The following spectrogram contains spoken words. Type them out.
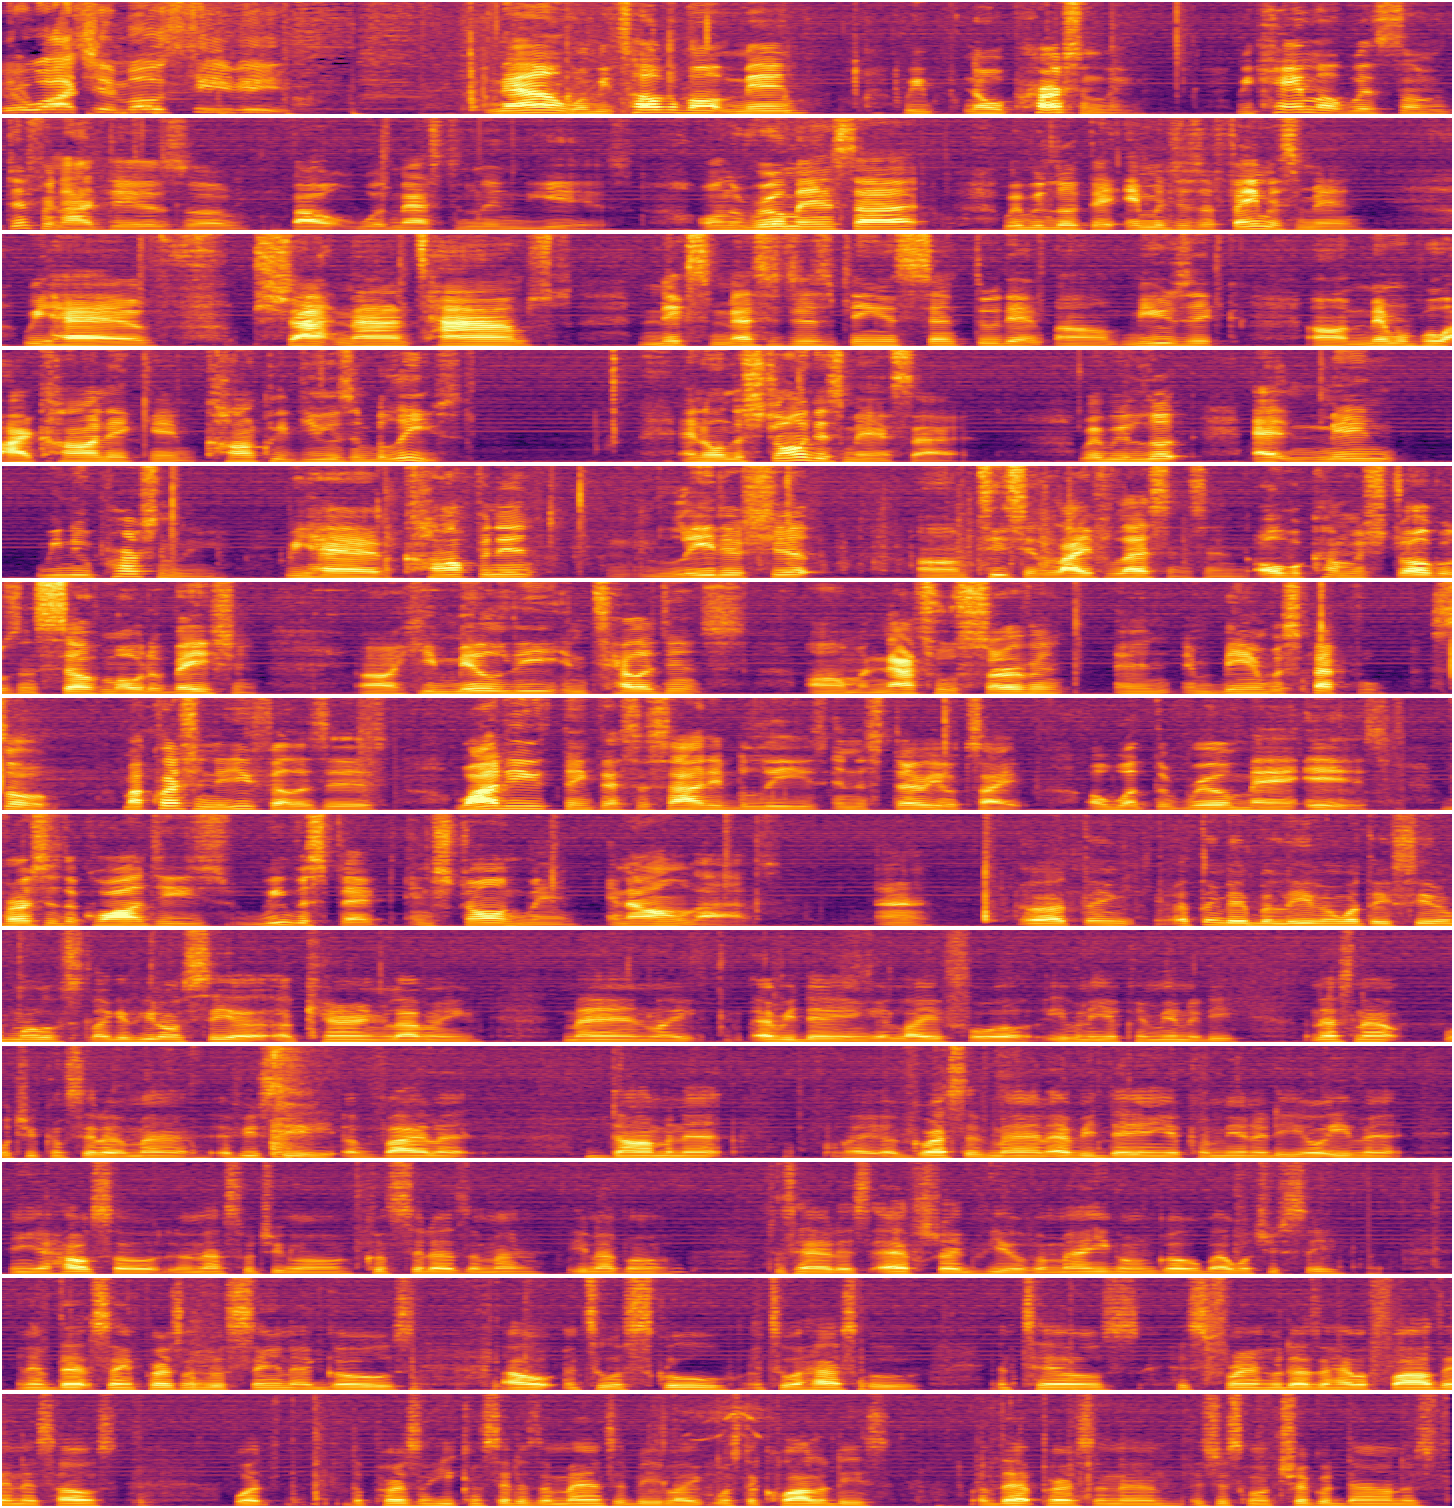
You're watching Most TV. Now, when we talk about men, we know personally, we came up with some different ideas of, about what masculinity is. On the real man side, where we looked at images of famous men, we have shot nine times, mixed messages being sent through their um, music, um, memorable, iconic, and concrete views and beliefs. And on the strongest man side, where we looked at men we knew personally, we had confident leadership, um, teaching life lessons and overcoming struggles and self motivation, uh, humility, intelligence, um, a natural servant, and, and being respectful. So, my question to you fellas is why do you think that society believes in the stereotype of what the real man is versus the qualities we respect in strong men in our own lives? Uh, Uh, I think I think they believe in what they see the most. Like if you don't see a, a caring, loving man like every day in your life or even in your community, and that's not what you consider a man. If you see a violent, dominant, like aggressive man every day in your community or even in your household, then that's what you're gonna consider as a man. You're not gonna just have this abstract view of a man. You're gonna go by what you see. And if that same person who's seeing that goes out into a school, into a high school, and tells his friend who doesn't have a father in his house what the person he considers a man to be like what's the qualities of that person and it's just going to trickle down it's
